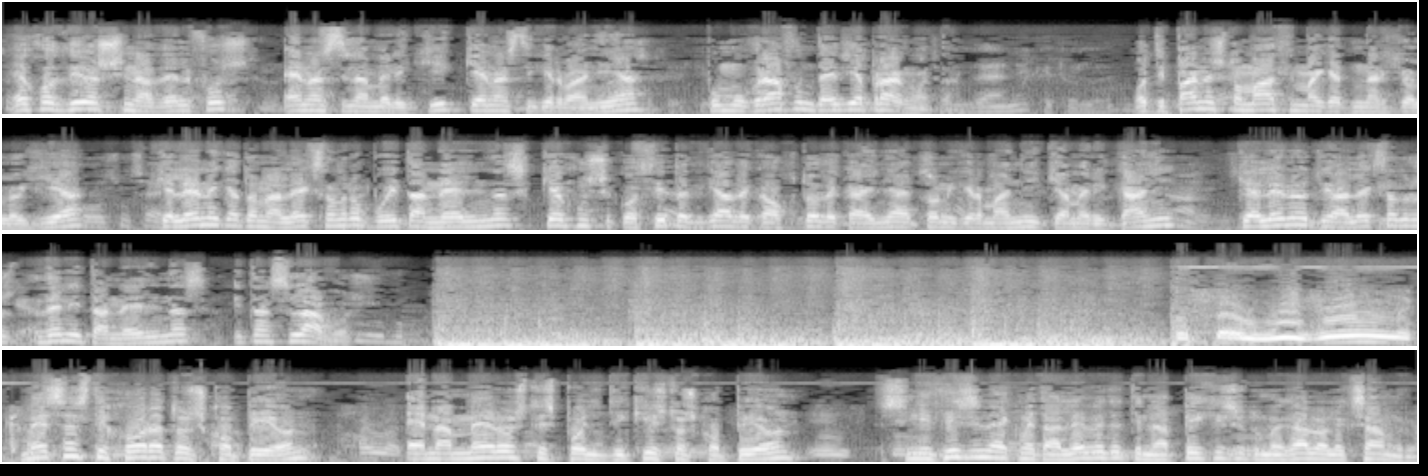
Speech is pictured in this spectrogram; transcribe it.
Έχω δύο συναδέλφους, έναν στην Αμερική και έναν στη Γερμανία, που μου γράφουν τα ίδια πράγματα. Ότι πάνε στο μάθημα για την αρχαιολογία και λένε για τον Αλέξανδρο που ήταν Έλληνας και έχουν σηκωθεί παιδιά 18-19 ετών Γερμανοί και Αμερικάνοι και λένε ότι ο Αλέξανδρος δεν ήταν Έλληνας, ήταν Σλάβος. Μέσα στη χώρα των Σκοπίων, ένα μέρος της πολιτικής των Σκοπίων συνηθίζει να εκμεταλλεύεται την απήχηση του Μεγάλου Αλεξάνδρου.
